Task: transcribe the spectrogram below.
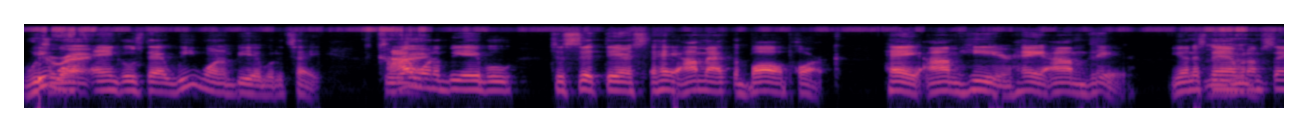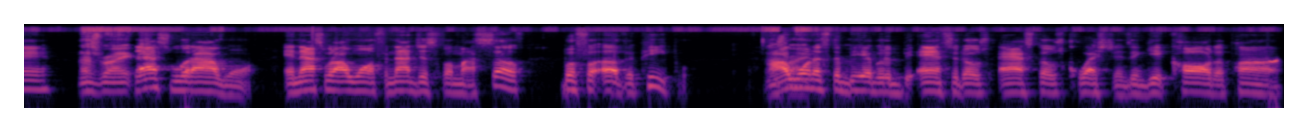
We Correct. want angles that we want to be able to take. Correct. I want to be able to sit there and say, "Hey, I'm at the ballpark hey, I'm here, hey, I'm there. You understand mm-hmm. what I'm saying? That's right. That's what I want. And that's what I want for not just for myself, but for other people. That's I right. want us to be able to answer those, ask those questions and get called upon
